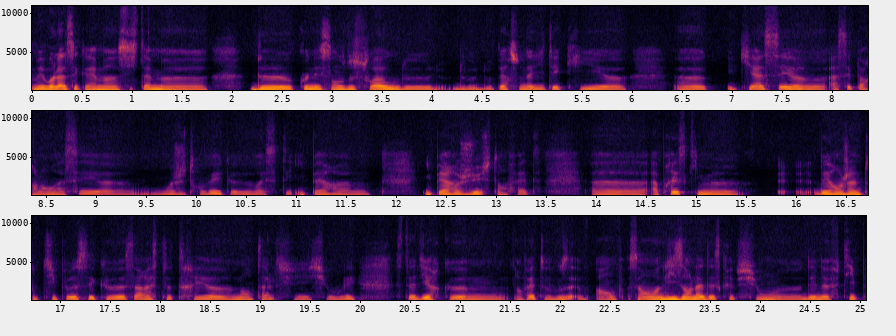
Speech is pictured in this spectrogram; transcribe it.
mais voilà, c'est quand même un système de connaissance de soi ou de, de, personnalité qui, qui est assez, assez parlant, assez. moi, j'ai trouvé que ouais, c'était hyper, hyper juste en fait. après, ce qui me dérange un tout petit peu, c'est que ça reste très mental, si, vous voulez. C'est-à-dire que, hum, en fait, c'est en lisant la description euh, des neuf types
